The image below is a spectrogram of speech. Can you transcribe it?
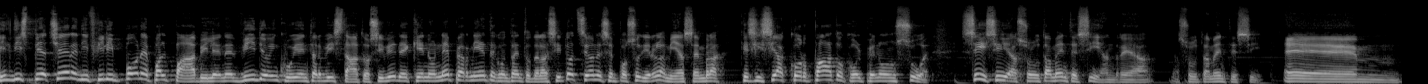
Il dispiacere di Filippone è palpabile nel video in cui è intervistato. Si vede che non è per niente contento della situazione. Se posso dire la mia, sembra che si sia accorpato colpe non sue. Sì, sì, assolutamente sì, Andrea. Assolutamente sì. Ehm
